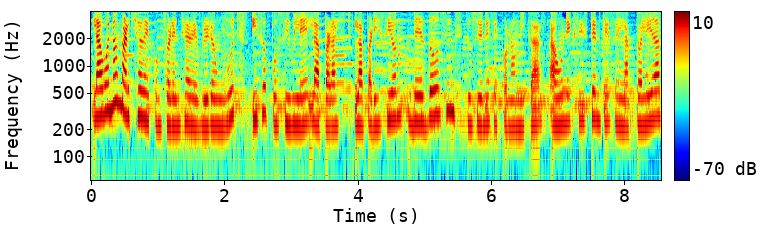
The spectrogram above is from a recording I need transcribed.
La buena marcha de conferencia de Bretton Woods hizo posible la, aparición de dos instituciones económicas aún existentes en la actualidad.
